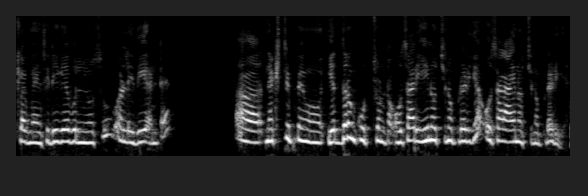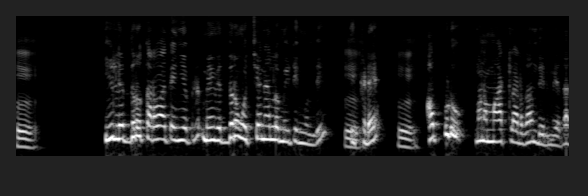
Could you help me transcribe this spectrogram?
ఇట్లా మేము సిటీ కేబుల్ న్యూస్ వాళ్ళు ఇది అంటే నెక్స్ట్ మేము ఇద్దరం కూర్చుంటాం. ఒకసారి ఈయన వచ్చినప్పుడు అడిగా ఒకసారి ఆయన వచ్చినప్పుడు అడిగా వీళ్ళిద్దరూ తర్వాత ఏం చెప్పారు? మేమిద్దరం వచ్చే నెలలో మీటింగ్ ఉంది ఇక్కడే. అప్పుడు మనం మాట్లాడదాం దీని మీద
